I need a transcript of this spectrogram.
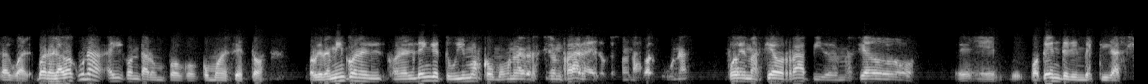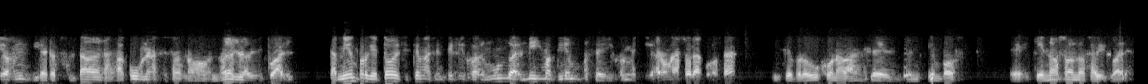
Tal cual. Bueno, la vacuna hay que contar un poco cómo es esto. Porque también con el, con el dengue tuvimos como una versión rara de lo que son las vacunas. Fue demasiado rápido, demasiado eh, potente la investigación y el resultado de las vacunas, eso no, no es lo habitual. también porque todo el sistema científico del mundo al mismo tiempo se dedicó a investigar una sola cosa y se produjo un avance en, tiempos eh, que no son los habituales.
